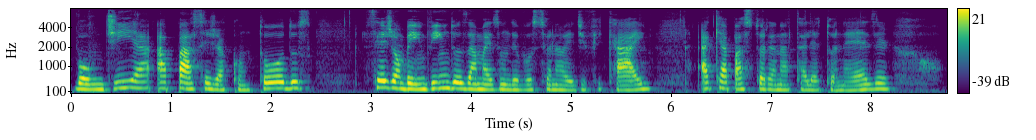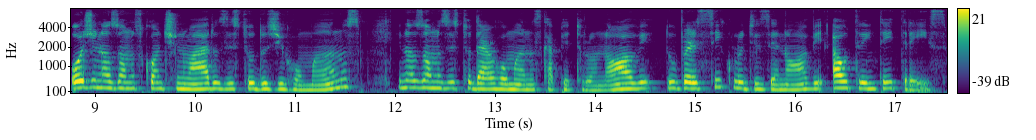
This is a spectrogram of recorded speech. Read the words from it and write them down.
Bom dia, a paz seja com todos. Sejam bem-vindos a mais um Devocional Edificai. Aqui é a pastora Natália Toneser. Hoje nós vamos continuar os estudos de Romanos e nós vamos estudar Romanos capítulo 9, do versículo 19 ao 33.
